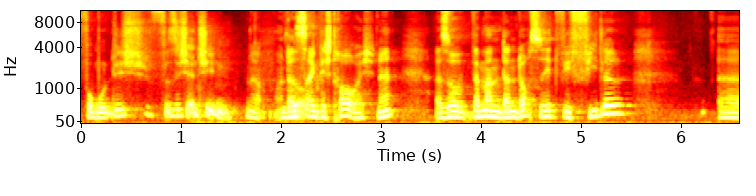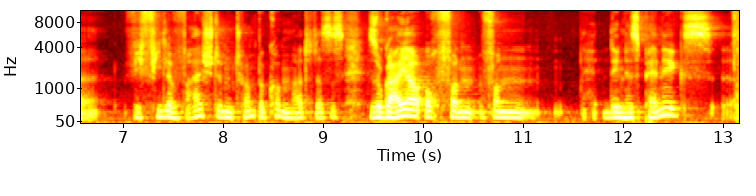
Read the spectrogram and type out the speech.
vermutlich für sich entschieden. Ja, und das so. ist eigentlich traurig. Ne? Also, wenn man dann doch sieht, wie viele. Äh, wie viele Wahlstimmen Trump bekommen hat. Das ist sogar ja auch von, von den Hispanics, also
